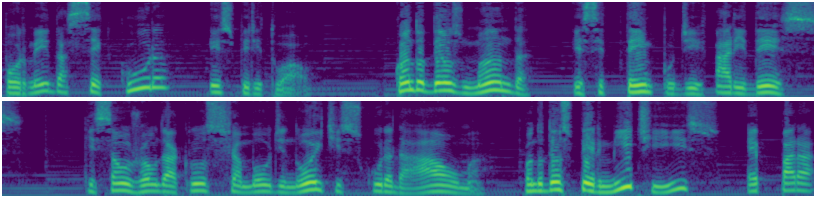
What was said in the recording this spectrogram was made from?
por meio da secura espiritual. Quando Deus manda esse tempo de aridez, que São João da Cruz chamou de noite escura da alma, quando Deus permite isso, é para,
